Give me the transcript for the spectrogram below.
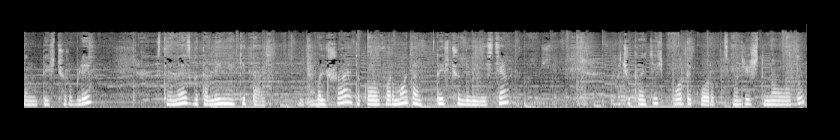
она 1000 рублей. Страна изготовления Китай. Большая, такого формата 1200. Хочу пройтись по декору, посмотреть, что нового тут.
